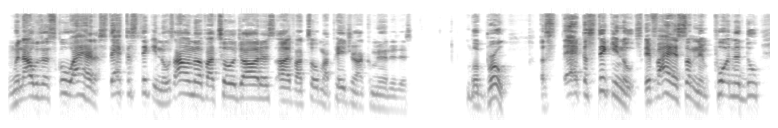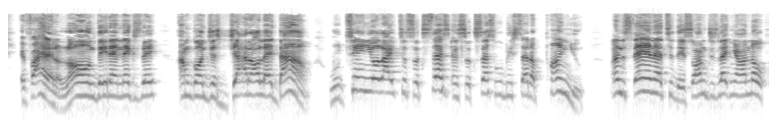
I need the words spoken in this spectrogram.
when I was in school, I had a stack of sticky notes. I don't know if I told y'all this or if I told my Patreon community this, but bro, a stack of sticky notes. If I had something important to do, if I had a long day that next day, I'm going to just jot all that down. Routine your life to success, and success will be set upon you. Understand that today. So I'm just letting y'all know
